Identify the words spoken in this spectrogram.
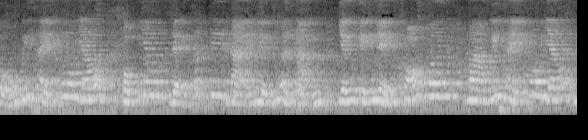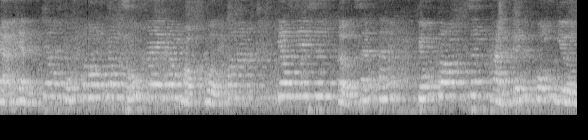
của quý thầy cô giáo Cũng như để khắc ghi lại những hình ảnh, những kỷ niệm khó quên Mà quý thầy cô giáo đã dành cho chúng con trong suốt hai năm học vừa qua. Do Giê xưng tự sáng tác, chúng con xin thành kính cúng dường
